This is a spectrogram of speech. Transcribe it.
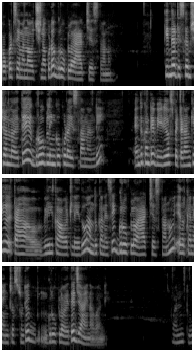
లాకెట్స్ ఏమైనా వచ్చినా కూడా గ్రూప్లో యాడ్ చేస్తాను. కింద డిస్క్రిప్షన్లో అయితే గ్రూప్ లింక్ కూడా ఇస్తానండి. ఎందుకంటే వీడియోస్ పెట్టడానికి టా వీలు కావట్లేదు. అందుకనేసి గ్రూప్లో యాడ్ చేస్తాను. ఎవరికైనా ఇంట్రెస్ట్ ఉంటే గ్రూప్లో అయితే జాయిన్ అవ్వండి. One two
